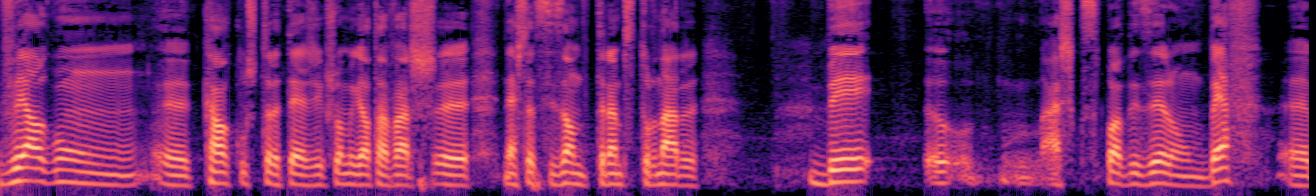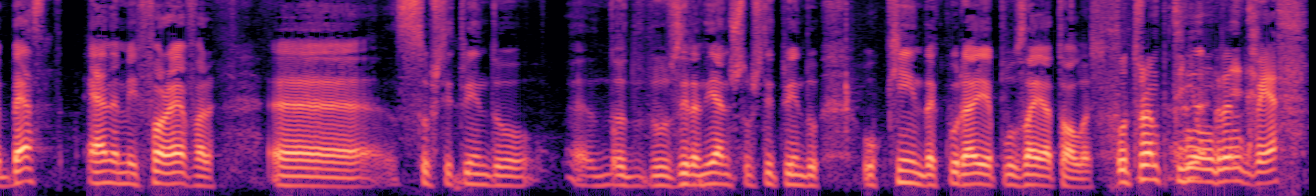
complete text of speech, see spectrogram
Vê algum uh, cálculo estratégico, João Miguel Tavares, uh, nesta decisão de Trump se tornar B, uh, acho que se pode dizer um BEF, Best Enemy Forever, substituindo dos iranianos substituindo o Kim da Coreia pelos ayatollahs. O Trump tinha um grande BEF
